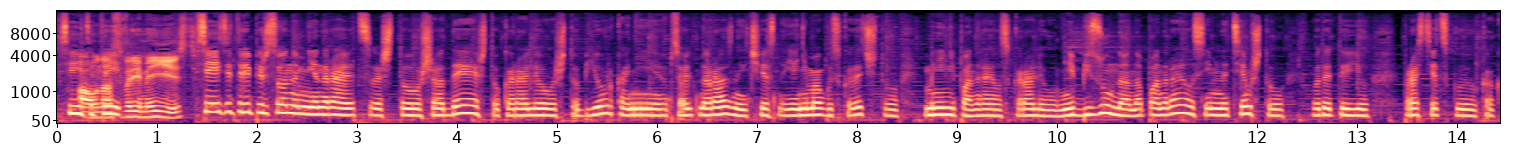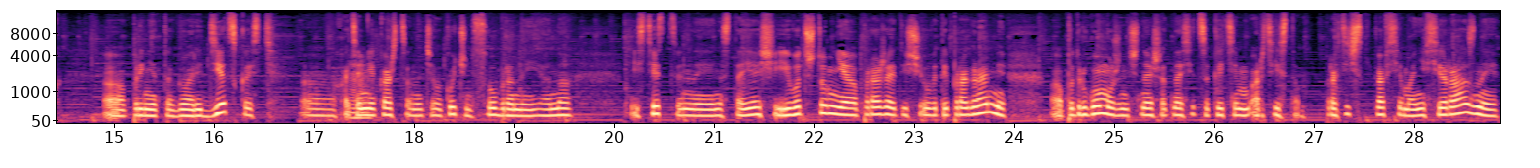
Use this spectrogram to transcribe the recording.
все эти А у три... нас время есть. Все эти три персоны мне нравятся, что Шаде, что Королева, что Бьорк, они абсолютно разные, честно. Я не могу сказать, что мне не понравилась Королева. Мне безумно она понравилась именно тем, что вот эту ее простецкую, как а, принято говорить, детскость, а, хотя Мгм. мне кажется, она человек очень собранный, и она естественная и настоящая. И вот что меня поражает еще в этой программе, а, по-другому уже начинаешь относиться к этим артистам. Практически ко всем. Они все разные,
